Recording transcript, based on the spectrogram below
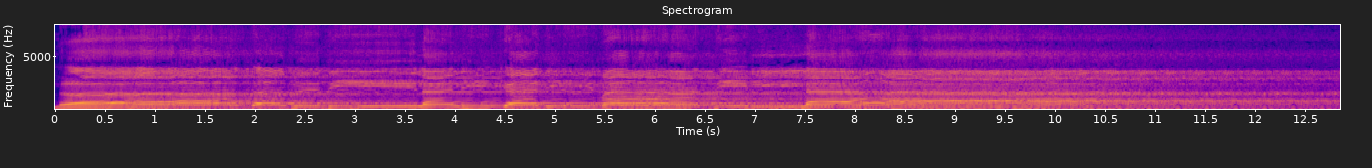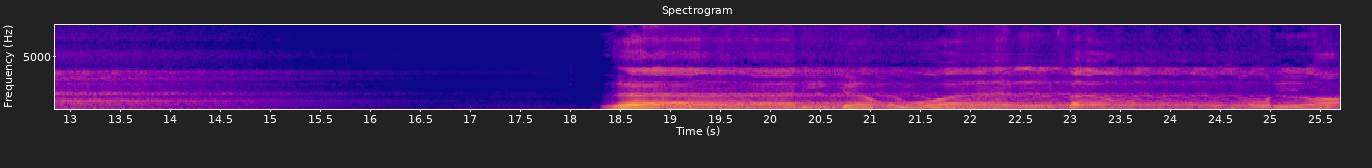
لا تبديل لكلمات الله. ذلك هو الفوز العظيم.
